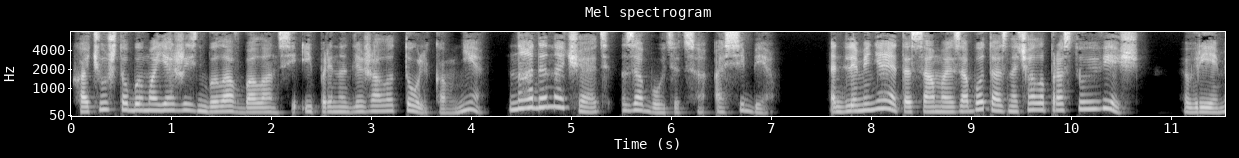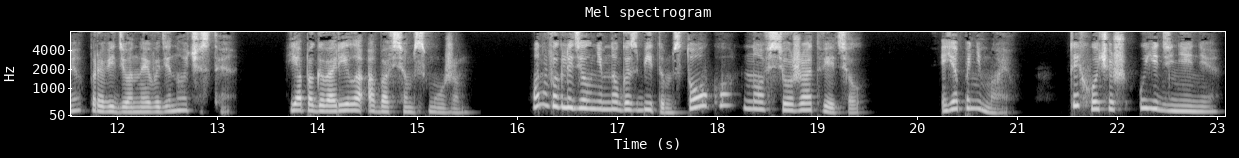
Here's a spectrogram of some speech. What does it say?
хочу, чтобы моя жизнь была в балансе и принадлежала только мне, надо начать заботиться о себе. Для меня эта самая забота означала простую вещь – время, проведенное в одиночестве. Я поговорила обо всем с мужем. Он выглядел немного сбитым с толку, но все же ответил. «Я понимаю. Ты хочешь уединения».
